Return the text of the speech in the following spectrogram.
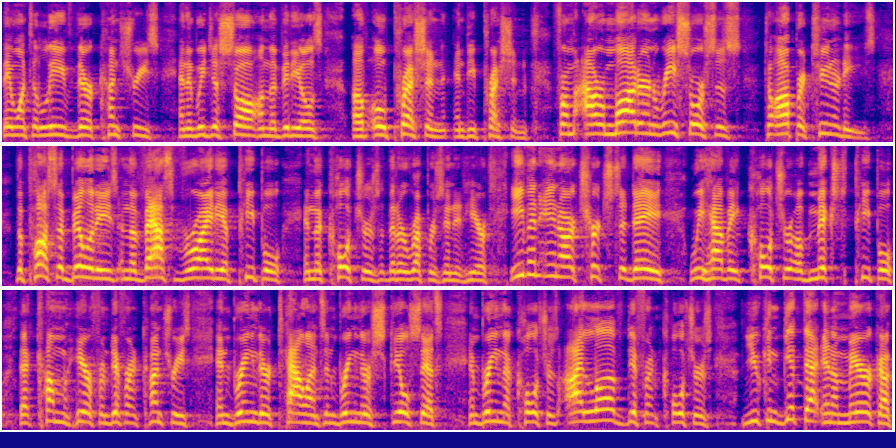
they want to leave their countries. And then we just saw on the videos of oppression and depression. From our modern resources to opportunities, the possibilities and the vast variety of people and the cultures that are represented here. Even in our church today, we have a culture of mixed people that come here from different countries and bring their talents and bring their skill sets and bring their cultures. I love different cultures. You can get that in America,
